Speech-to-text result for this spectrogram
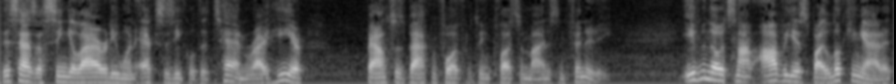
this has a singularity when x is equal to 10. Right here, bounces back and forth between plus and minus infinity. Even though it's not obvious by looking at it,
